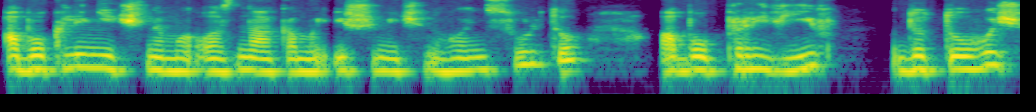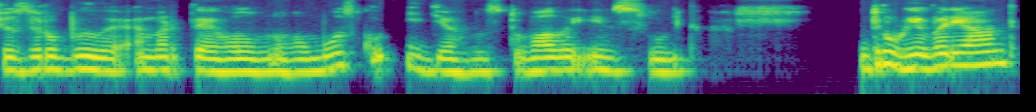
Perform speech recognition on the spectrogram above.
або клінічними ознаками ішемічного інсульту, або привів до того, що зробили МРТ головного мозку і діагностували інсульт. Другий варіант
